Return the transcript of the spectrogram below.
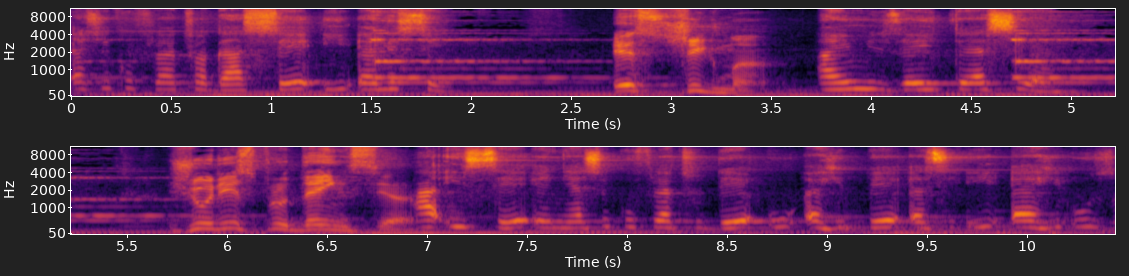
É circunflexo HC e LC. Estigma. AMZ e TSE. Jurisprudência. AIC, NS circunflexo D, URP, SIR, UZ.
